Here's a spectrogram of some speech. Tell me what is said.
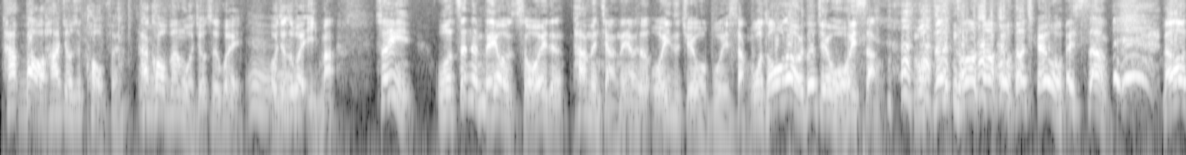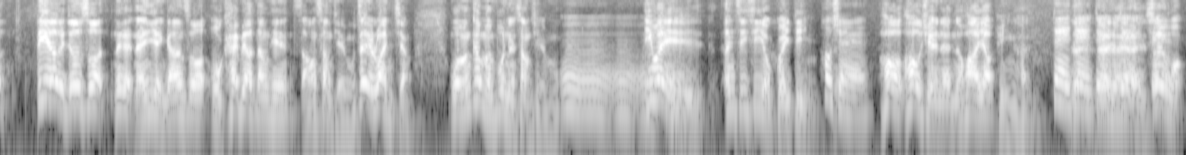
他爆他就是扣分，他扣分我就是会，我就是会赢嘛。所以我真的没有所谓的他们讲那样说，我一直觉得我不会上，我从头到尾都觉得我会上，我真的从头到尾我都觉得我会上，然后。第二个就是说，那个南姐刚刚说，我开票当天早上上节目，这也乱讲，我们根本不能上节目。嗯嗯嗯，因为 NCC 有规定，候选人候候选人的话要平衡。对对对对对，所以我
